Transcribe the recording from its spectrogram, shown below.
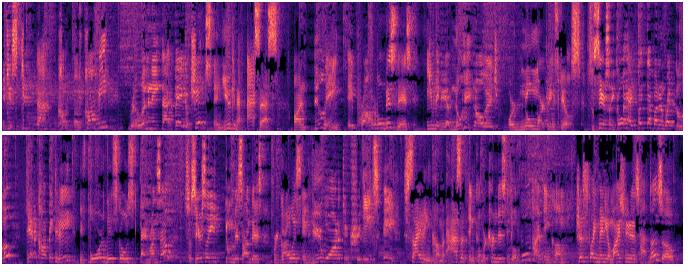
You can skip that cup of coffee, eliminate that bag of chips, and you can have access on building a profitable business even if you have no knowledge or no marketing skills. So seriously, go ahead, click that button right below, get a copy today before this goes and runs out. So seriously, don't miss on this. Regardless, if you wanted to create a side income, a passive income, or turn this into a full-time income, just like many of my students have done so,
